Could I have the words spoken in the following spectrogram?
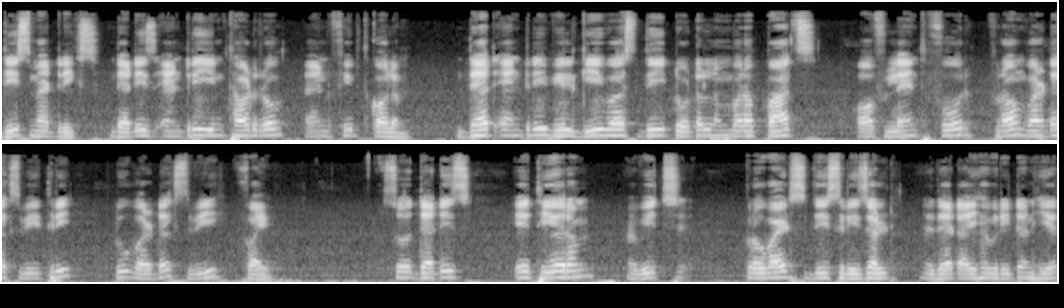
this matrix that is entry in third row and fifth column. That entry will give us the total number of paths of length 4 from vertex v3 to vertex v5 so that is a theorem which provides this result that I have written here.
